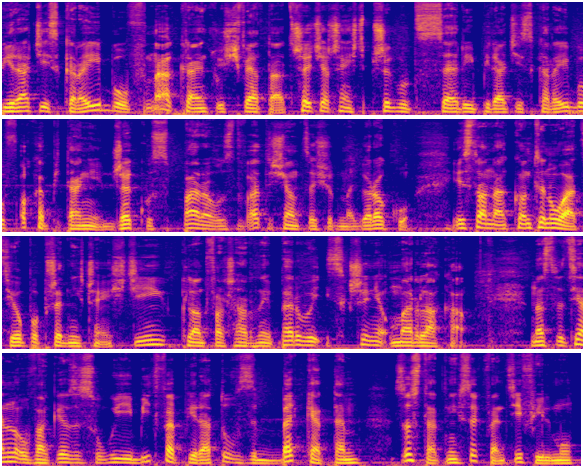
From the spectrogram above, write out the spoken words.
Piraci z Karaibów na krańcu świata. Trzecia część przygód z serii Piraci z Karaibów o kapitanie Jacku Sparrow z 2007 roku. Jest ona kontynuacją poprzednich części Klątwa Czarnej Perły i Skrzynia Umarlaka. Na specjalną uwagę zasługuje bitwa piratów z Beckettem z ostatnich sekwencji filmu.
